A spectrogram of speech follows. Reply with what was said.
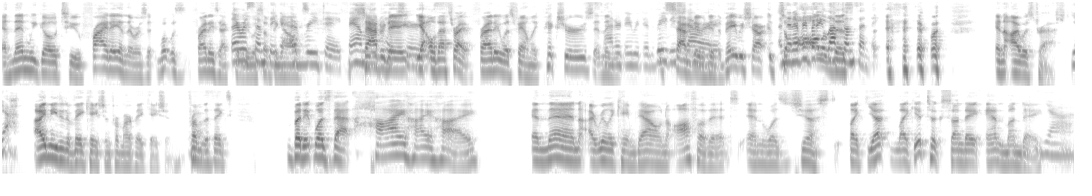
and then we go to friday and there was what was friday's activity There was something, something else every day. Family Saturday, pictures. yeah. Oh, that's right. Friday was family pictures, and Saturday we did the baby Saturday shower. we did the baby shower, and so then everybody left this- on Sunday. and I was trashed. Yeah. I needed a vacation from our vacation from the things, but it was that high, high, high, and then I really came down off of it and was just like, yeah, like it took Sunday and Monday Yeah.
